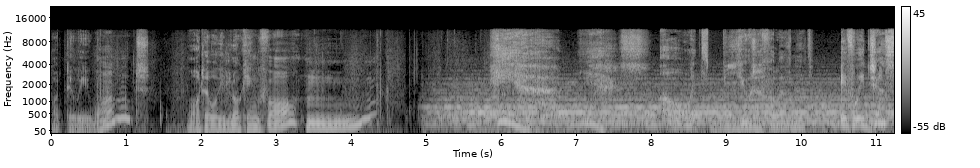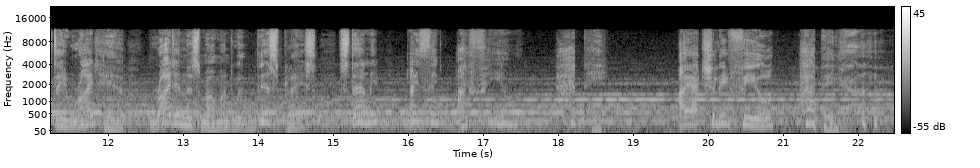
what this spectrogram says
What do we want? What are we looking for? Hmm? Here. Yes. Oh, it's beautiful, isn't it? If we just stay right here, right in this moment with this place, Stanley, I think I feel happy. I actually feel happy.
